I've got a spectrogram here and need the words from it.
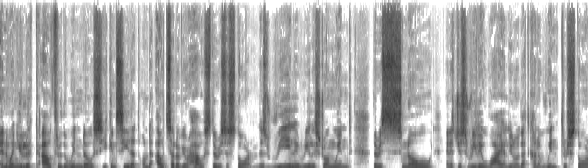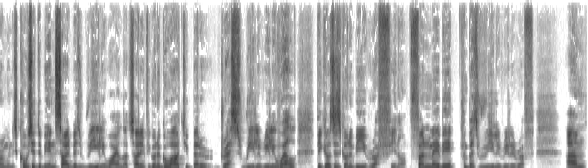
and when you look out through the windows, you can see that on the outside of your house, there is a storm. There's really, really strong wind. There is snow, and it's just really wild. You know, that kind of winter storm when it's cozy to be inside, but it's really wild outside. And if you're going to go out, you better dress really, really well because it's going to be rough. You know, fun maybe, but really, really rough. Um,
